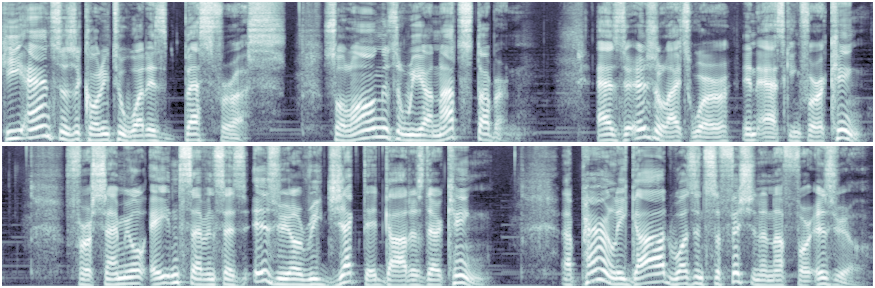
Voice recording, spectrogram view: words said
He answers according to what is best for us, so long as we are not stubborn, as the Israelites were in asking for a king. 1 Samuel 8 and 7 says Israel rejected God as their king. Apparently, God wasn't sufficient enough for Israel.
